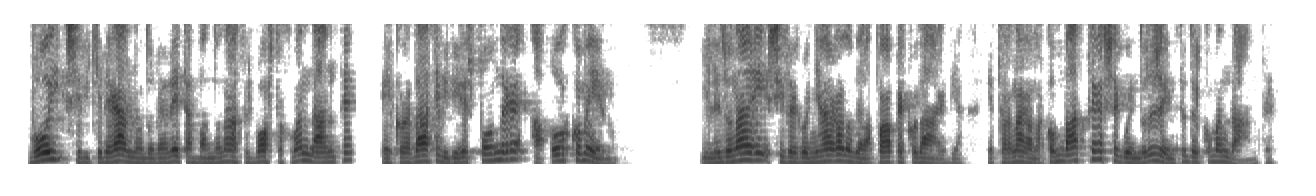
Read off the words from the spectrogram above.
Voi, se vi chiederanno dove avete abbandonato il vostro comandante, ricordatevi di rispondere a Orcomeno. I legionari si vergognarono della propria codardia e tornarono a combattere seguendo l'esempio del comandante.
